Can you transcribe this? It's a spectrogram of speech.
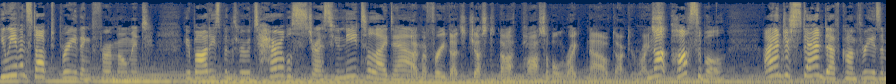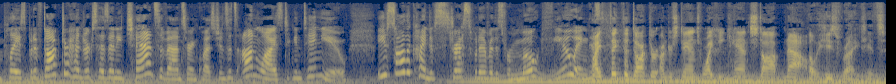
You even stopped breathing for a moment. Your body's been through a terrible stress. You need to lie down. I'm afraid that's just not possible right now, Dr. Rice. Not possible? I understand DEFCON 3 is in place, but if Dr. Hendricks has any chance of answering questions, it's unwise to continue. You saw the kind of stress whatever this remote viewing. Has... I think the doctor understands why he can't stop now. Oh, he's right. It's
